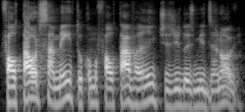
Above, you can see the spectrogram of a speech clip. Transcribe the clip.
faltar orçamento como faltava antes de 2019?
